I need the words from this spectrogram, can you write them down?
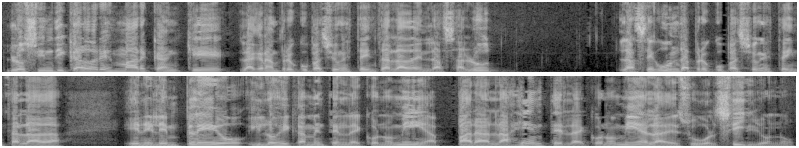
los indicadores marcan que la gran preocupación está instalada en la salud, la segunda preocupación está instalada en el empleo y lógicamente en la economía. Para la gente la economía es la de su bolsillo, ¿no?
